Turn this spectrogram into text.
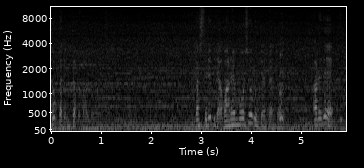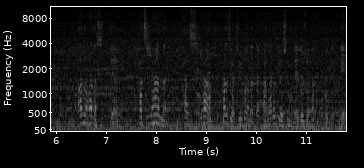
どっかで見たことあると思います。昔テレビで「暴れん坊将軍」ってやったでしょ？あれであの話って8時半な8時半話が中盤になったら必ず吉本江戸城なら戻ってきてて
